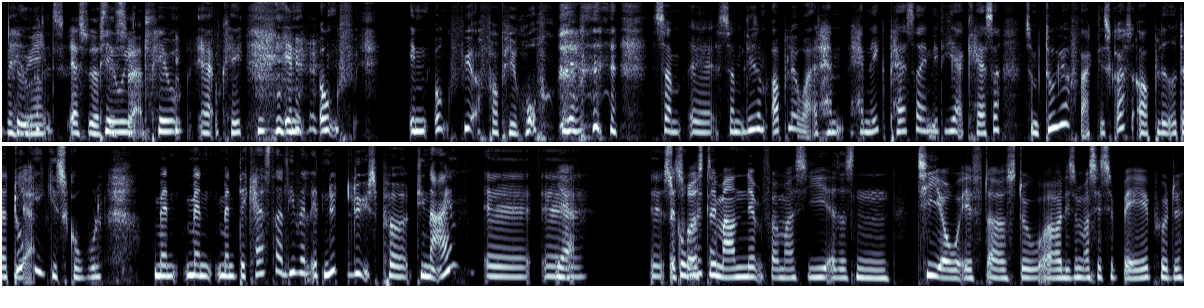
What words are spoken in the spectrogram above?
hvad hedder det? Jeg synes, det er svært. Peo, ja, okay. En ung, en ung fyr fra Peru, ja. som, øh, som ligesom oplever, at han, han ikke passer ind i de her kasser, som du jo faktisk også oplevede, da du ja. gik i skole. Men, men, men det kaster alligevel et nyt lys på din egen øh, øh, ja øh, Jeg tror også, det er meget nemt for mig at sige, altså sådan 10 år efter at stå og ligesom at se tilbage på det.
